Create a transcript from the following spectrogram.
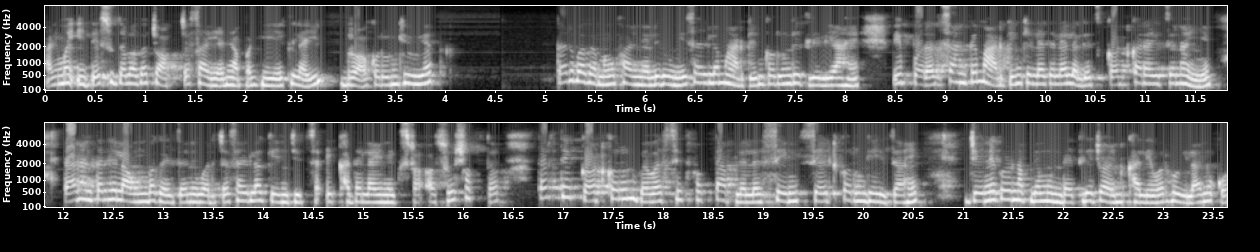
आणि मग इथे सुद्धा बघा चॉकच्या साह्याने आपण ही एक लाईन ड्रॉ करून घेऊयात. तर बघा मग फायनली दोन्ही साईडला मार्किंग करून घेतलेली आहे. मी परत सांगते मार्किंग केल्या केल्या लगेच कट करायचं नाहीये. त्यानंतर हे लावून बघायचं आणि वरच्या साईडला किंचित एखाद्या लाईन एक्स्ट्रा असू शकतं. तर ते कट करून व्यवस्थित फक्त आपल्याला सेम सेट करून घ्यायचं आहे. जेणेकरून आपल्या मुंड्यातले जॉईंट खालीवर होईला. नको.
